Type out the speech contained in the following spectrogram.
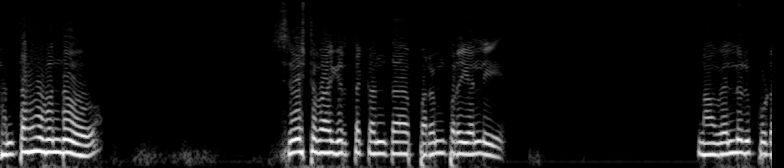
ಅಂತಹ ಒಂದು ಶ್ರೇಷ್ಠವಾಗಿರ್ತಕ್ಕಂಥ ಪರಂಪರೆಯಲ್ಲಿ ನಾವೆಲ್ಲರೂ ಕೂಡ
